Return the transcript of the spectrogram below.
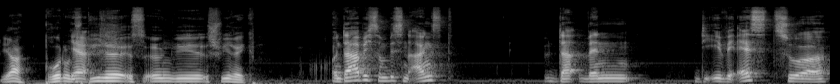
ja, Brot und yeah. Spiele ist irgendwie schwierig. Und da habe ich so ein bisschen Angst, da, wenn die EWS zur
